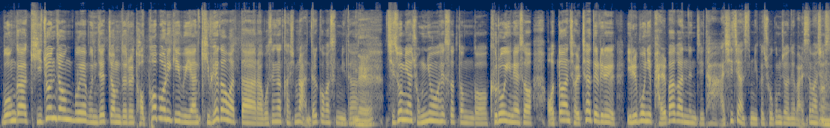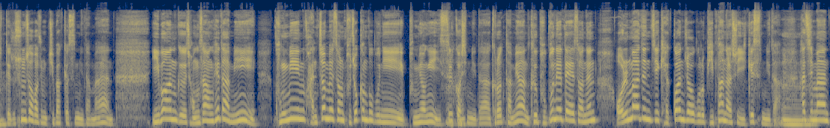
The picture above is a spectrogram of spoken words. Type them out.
무언가 기존 정부의 문제점들을 덮어버리기 위한 기회가 왔다라고 생각하시면 안 될 것 같습니다. 네. 지소미아 종료 했었던 거 그로 인해서 어떠한 절차들을 일본이 밟아갔는지 다 아시지 않습니까? 조금 전에 말씀하셨을 음. 때도 순서가 좀 뒤바뀌었습니다만 이번 그 정상회담이 국민 관점에서는 부족한 부분이 분명히 있을 으흠. 것입니다. 그렇다면 그 부분에 대해서는 얼마든지 객관적으로 비판할 수 있겠습니다. 음. 하지만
